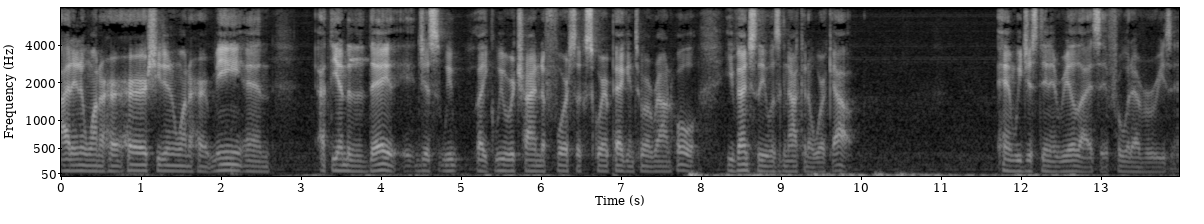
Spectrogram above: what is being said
I didn't want to hurt her. She didn't want to hurt me, and at the end of the day, it just we like we were trying to force a square peg into a round hole. Eventually, it was not going to work out, and we just didn't realize it for whatever reason,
